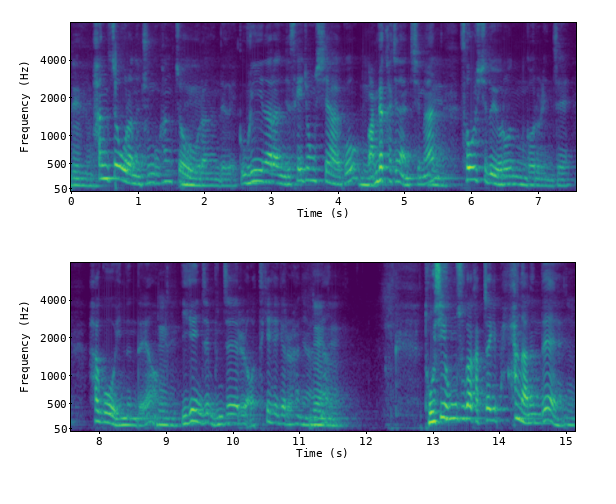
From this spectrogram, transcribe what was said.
네. 항저우라는 중국 항저우라는 데가 있고 우리나라는 이제 세종시하고 네. 완벽하진 않지만 네. 서울시도 이런 거를 이제 하고 있는데요. 네, 네. 이게 이제 문제를 어떻게 해결을 하냐면 네, 네. 도시 홍수가 갑자기 막 나는데 네.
